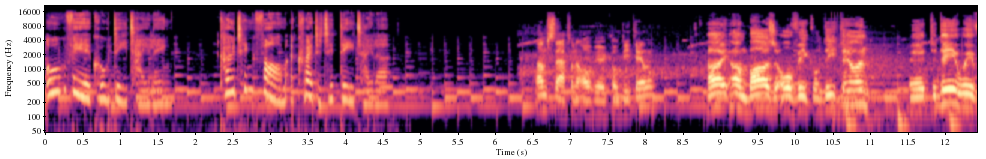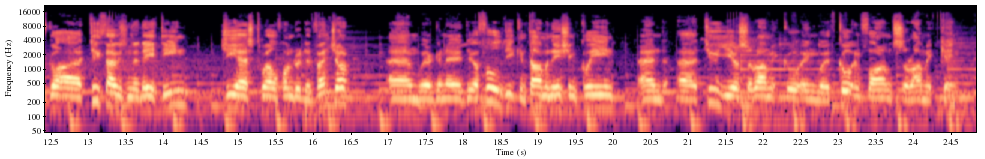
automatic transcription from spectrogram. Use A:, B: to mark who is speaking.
A: All Vehicle Detailing, Coating Farm accredited detailer.
B: I'm Stefan at All Vehicle Detailing.
C: Hi, I'm Baz at All Vehicle Detailing. Uh, today we've got a 2018 GS 1200 Adventure and we're going to do a full decontamination clean and a two year ceramic coating with Coating Farm Ceramic King.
